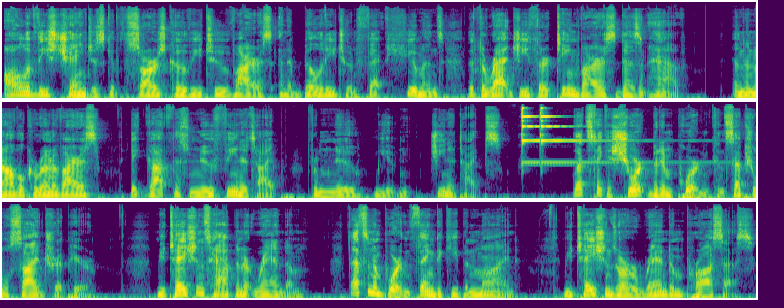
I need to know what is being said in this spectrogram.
All of these changes give the SARS CoV 2 virus an ability to infect humans that the RaTG13 virus doesn't have. And the novel coronavirus, it got this new phenotype from new mutant genotypes. Let's take a short but important conceptual side trip here. Mutations happen at random. That's an important thing to keep in mind. Mutations are a random process.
